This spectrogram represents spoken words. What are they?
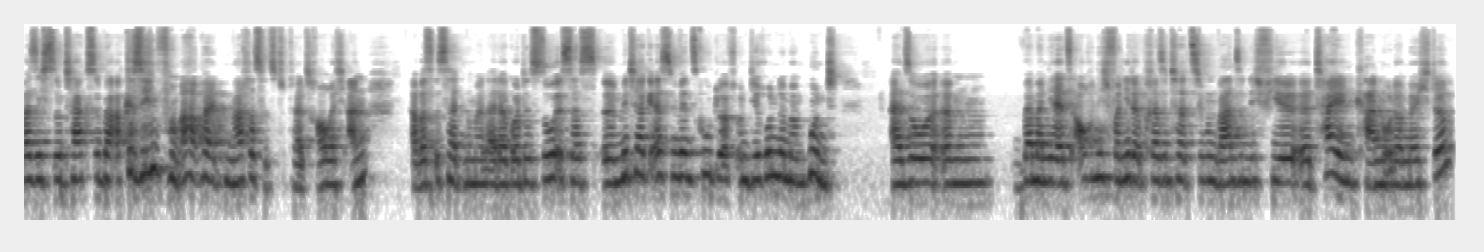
was ich so tagsüber abgesehen vom Arbeiten mache, es hört sich total traurig an, aber es ist halt nun mal leider Gottes so, ist das äh, Mittagessen, wenn es gut läuft, und die Runde mit dem Hund. Also ähm, wenn man ja jetzt auch nicht von jeder Präsentation wahnsinnig viel äh, teilen kann oder möchte,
